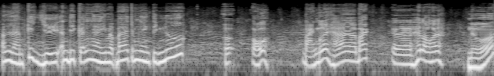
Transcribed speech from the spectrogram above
Anh làm cái gì? Anh đi cả ngày mà 300 ngàn tiền nước. Ờ, Ủa bạn mới hả bác? Ờ, Hello ha Nữa?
